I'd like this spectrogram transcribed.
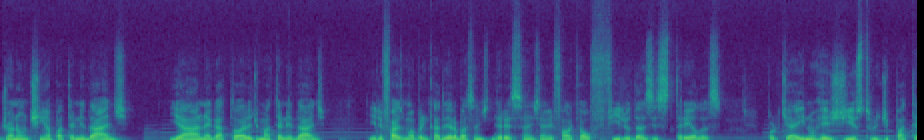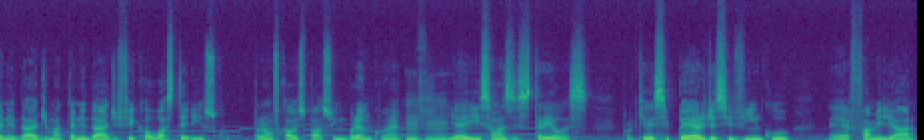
Já não tinha paternidade e há a negatória de maternidade. E ele faz uma brincadeira bastante interessante, né? ele fala que é o filho das estrelas, porque aí no registro de paternidade e maternidade fica o asterisco, para não ficar o espaço em branco, né? Uhum. E aí são as estrelas, porque se perde esse vínculo é, familiar.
